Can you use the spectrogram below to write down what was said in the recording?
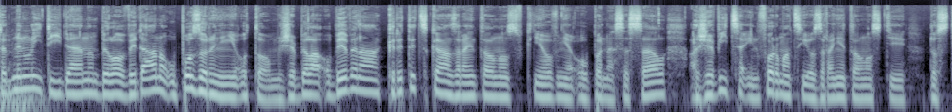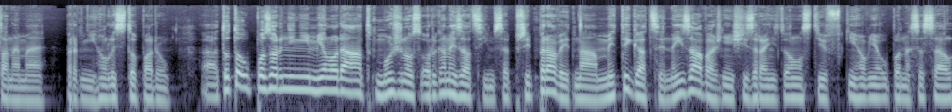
Před minulý týden bylo vydáno upozornění o tom, že byla objevená kritická zranitelnost v knihovně OpenSSL a že více informací o zranitelnosti dostaneme 1. listopadu. Toto upozornění mělo dát možnost organizacím se připravit na mitigaci nejzávažnější zranitelnosti v knihovně OpenSSL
